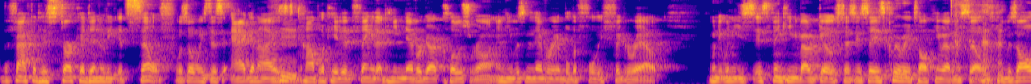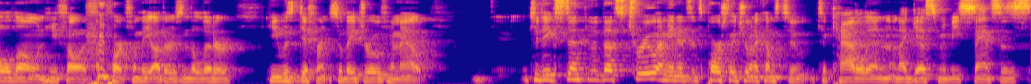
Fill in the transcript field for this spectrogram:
the fact that his Stark identity itself was always this agonized, hmm. complicated thing that he never got closure on, and he was never able to fully figure out. When, when he's thinking about Ghost, as you say, he's clearly talking about himself. he was all alone. He thought, apart from the others in the litter, he was different, so they drove him out. To the extent that that's true, I mean, it's, it's partially true when it comes to, to Catelyn, and I guess maybe Sansa's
